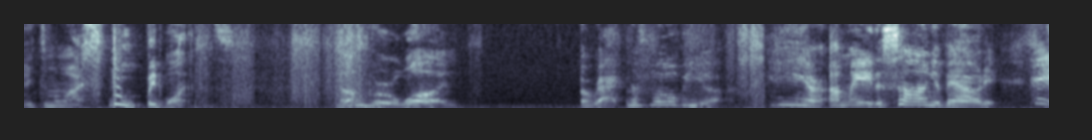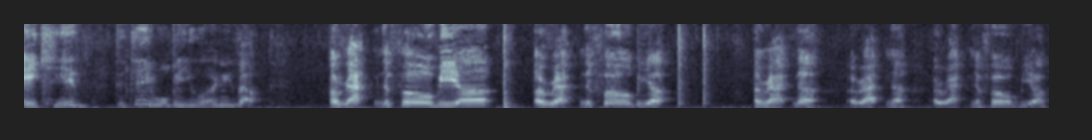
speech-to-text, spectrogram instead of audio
and some of my stupid ones. Number one, arachnophobia. Here, I made a song about it. Hey kid, today we'll be learning about arachnophobia, arachnophobia, arachna, arachna, arachnophobia.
